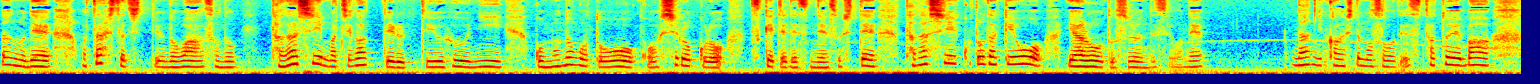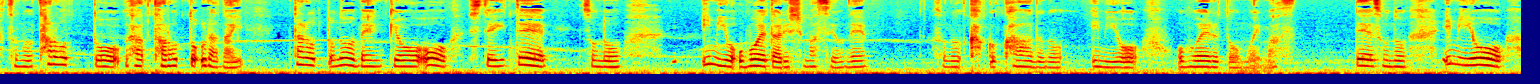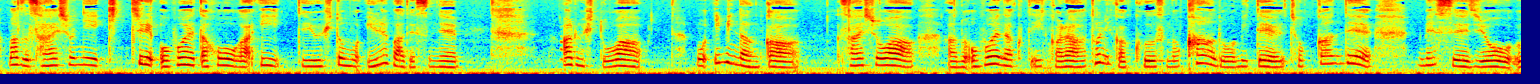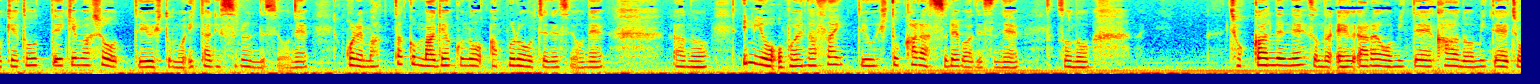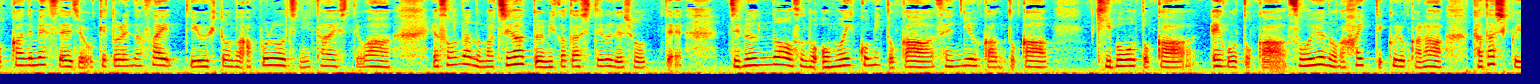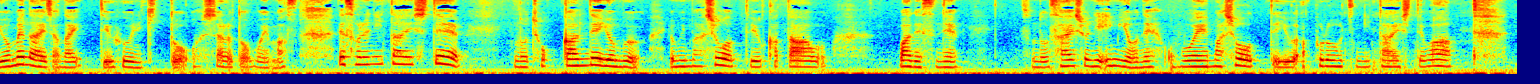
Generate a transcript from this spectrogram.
なので私たちっていうのはその正しい間違ってるっていうふうにこう物事をこう白黒つけてですねそして正しいことだけをやろうとするんですよね。何に関してもそうです。例えばそのタロットタロット占い。タロットの勉強をしていてその意味を覚えたりしますよね。その各カードの意味を覚えると思いますでその意味をまず最初にきっちり覚えた方がいいっていう人もいればですねある人はもう意味なんか最初はあの覚えなくていいからとにかくそのカードを見て直感でメッセージを受け取っていきましょうっていう人もいたりするんですよね。これ全く真逆のアプローチですよね。あの意味を覚えなさいっていう人からすればですねその直感でねその絵柄を見てカードを見て直感でメッセージを受け取れなさいっていう人のアプローチに対してはいやそんなの間違った読み方してるでしょって自分のその思い込みとか先入観とか希望とかエゴとかそういうのが入ってくるから正しく読めないじゃないっていうふうにきっとおっしゃると思います。でそれに対しての直感で読む読みましょうっていう方はですねその最初に意味をね覚えましょうっていうアプローチに対しては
